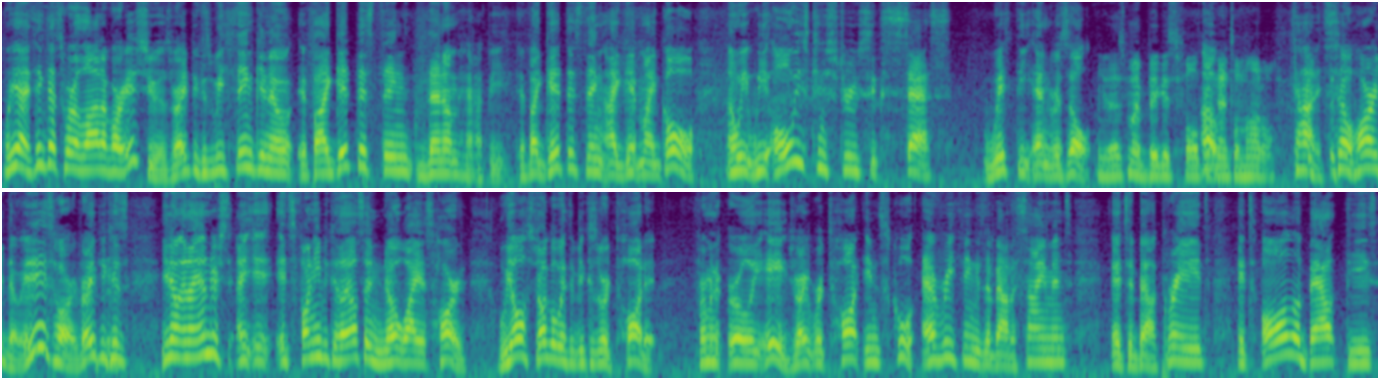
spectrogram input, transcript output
Well, yeah, I think that's where a lot of our issue is, right? Because we think, you know, if I get this thing, then I'm happy. If I get this thing, I get my goal. And we, we always construe success with the end result. Yeah, that's my biggest faulty Oh. mental model. God, it's so hard though. It is hard, right? Because you know, and I understand. It's funny because I also know why it's hard. We all struggle with it because we're taught it from an early age, right? We're taught in school everything is about assignments. It's about grades. It's all about these,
